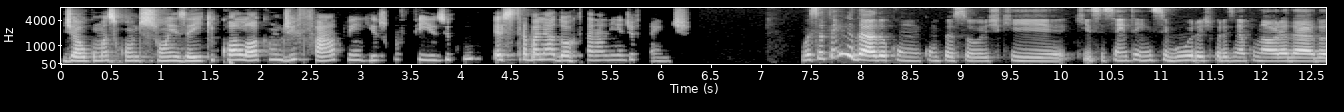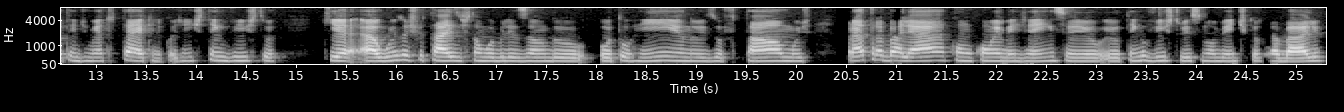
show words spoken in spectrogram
de algumas condições aí que colocam de fato em risco físico esse trabalhador que está na linha de frente. Você tem lidado com, com pessoas que, que se sentem inseguras, por exemplo, na hora da, do atendimento técnico? A gente tem visto que alguns hospitais estão mobilizando otorrinos, oftalmos, para trabalhar com, com emergência. Eu, eu tenho visto isso no ambiente que eu trabalho.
